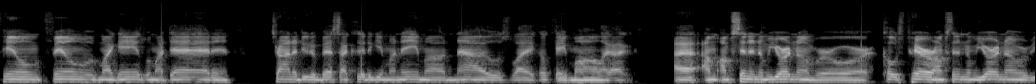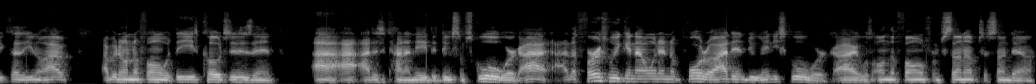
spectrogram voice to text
film film of my games with my dad and trying to do the best I could to get my name out. Now it was like, okay, mom, like I, I I'm, I'm sending them your number or Coach Pera, I'm sending them your number because you know I've I've been on the phone with these coaches and I I, I just kind of need to do some schoolwork. I, I the first weekend I went in the portal, I didn't do any schoolwork. I was on the phone from sun up to sundown.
